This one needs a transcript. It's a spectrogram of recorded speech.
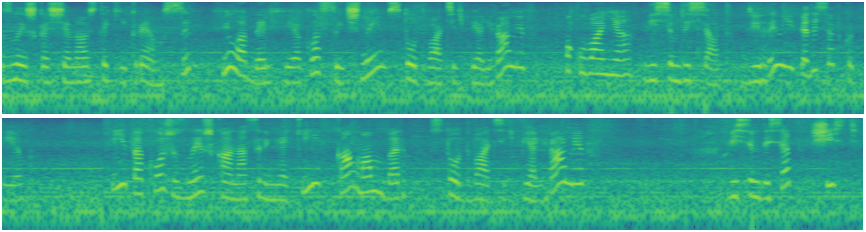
Знижка ще на ось такий крем-сир Філадельфія класичний 125 грамів, пакування 82 гривні 50 копійок. І також знижка на сир камамбер 125 грамів 86.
